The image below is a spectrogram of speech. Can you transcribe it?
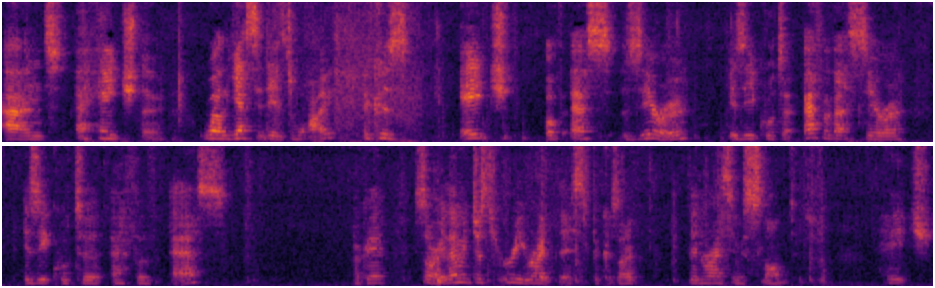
and a h though? Well, yes it is. Why? Because h of s0 is equal to f of s0 is equal to f of s. Okay, sorry, let me just rewrite this because I've been writing slanted. h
